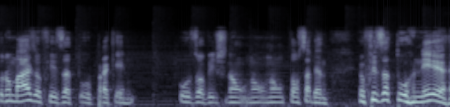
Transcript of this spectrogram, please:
tudo mais. Eu fiz a tour, para quem os ouvintes não estão não, estão sabendo, eu fiz a turnê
